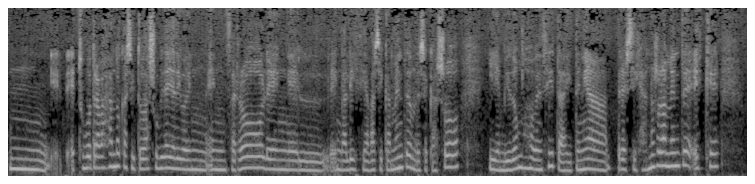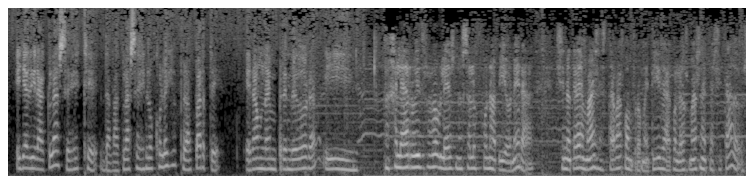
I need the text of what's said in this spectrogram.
Mm, estuvo trabajando casi toda su vida, ya digo, en, Ferrol, en, el, en Galicia, básicamente, donde se casó y enviudó muy jovencita y tenía tres hijas. No solamente es que ella diera clases es que daba clases en los colegios, pero aparte era una emprendedora y... Ángela Ruiz Robles no solo fue una pionera, sino que además estaba comprometida con los más necesitados.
